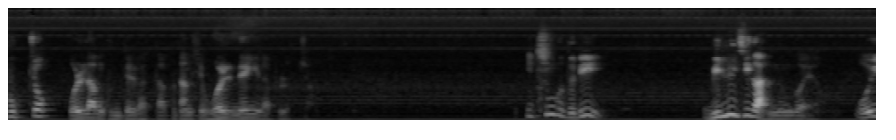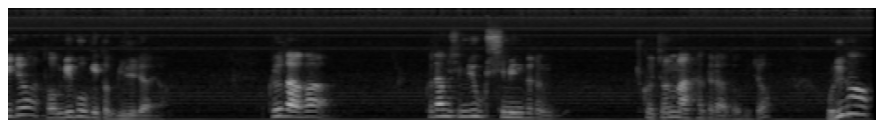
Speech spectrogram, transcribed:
북쪽 월남 군대를 갖다 그 당시 월맹이라 불렀죠. 이 친구들이 밀리지가 않는 거예요. 오히려 더 미국이 더 밀려요. 그러다가 그 당시 미국 시민들은 그 전만 하더라도 그죠? 우리가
